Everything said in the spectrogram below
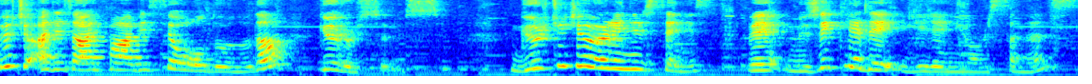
3 adet alfabesi olduğunu da görürsünüz. Gürcüce öğrenirseniz ve müzikle de ilgileniyorsanız,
